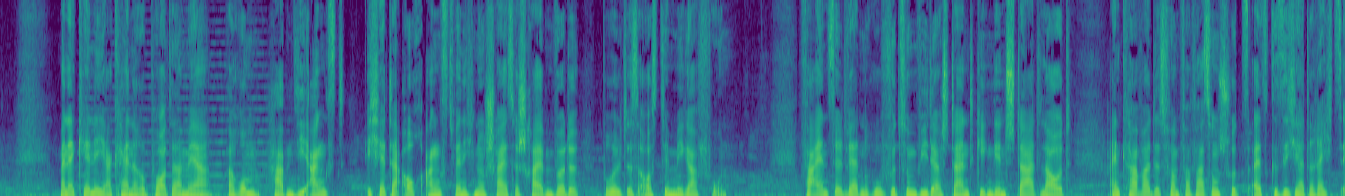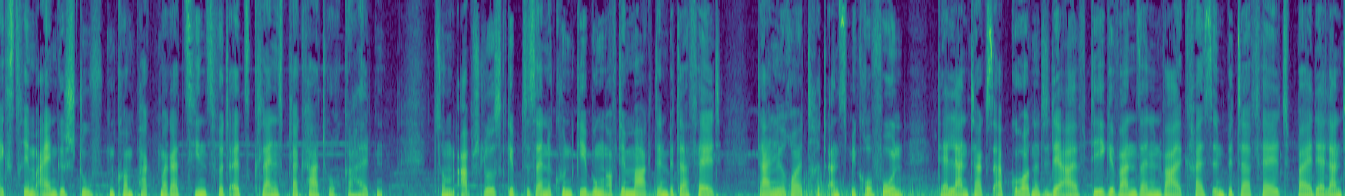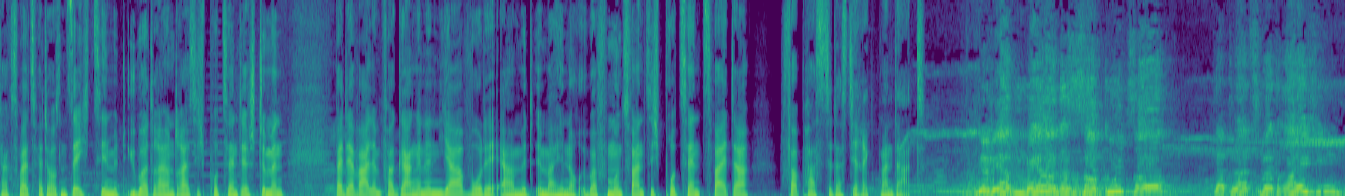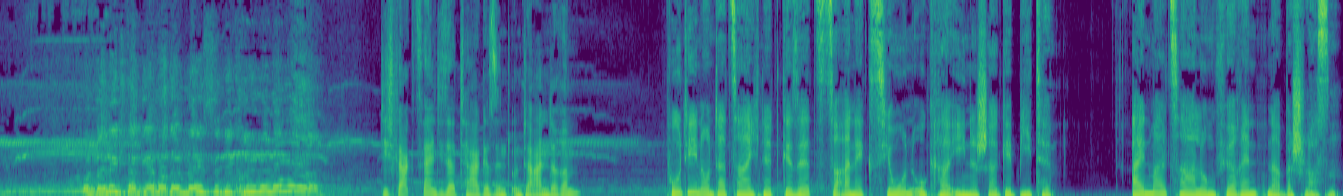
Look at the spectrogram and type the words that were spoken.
Man erkenne ja keine Reporter mehr. Warum? Haben die Angst? Ich hätte auch Angst, wenn ich nur Scheiße schreiben würde, brüllt es aus dem Megafon. Vereinzelt werden Rufe zum Widerstand gegen den Staat laut. Ein Cover des vom Verfassungsschutz als gesichert rechtsextrem eingestuften Kompaktmagazins wird als kleines Plakat hochgehalten. Zum Abschluss gibt es eine Kundgebung auf dem Markt in Bitterfeld. Daniel Reu tritt ans Mikrofon. Der Landtagsabgeordnete der AfD gewann seinen Wahlkreis in Bitterfeld bei der Landtagswahl 2016 mit über 33 Prozent der Stimmen. Bei der Wahl im vergangenen Jahr wurde er mit immerhin noch über 25 Prozent Zweiter, verpasste das Direktmandat. Wir werden mehr und das ist auch gut so. Der Platz wird reichen. Und wenn nicht, dann gehen wir demnächst in die grüne Lunge. Die Schlagzeilen dieser Tage sind unter anderem Putin unterzeichnet Gesetz zur Annexion ukrainischer Gebiete. Einmalzahlung für Rentner beschlossen.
